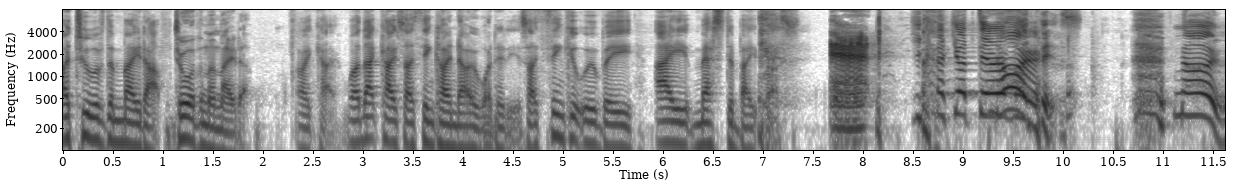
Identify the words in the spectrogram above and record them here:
are two of them made up? Two of them are made up. Okay. Well, in that case, I think I know what it is. I think it will be a masturbate bus. You're terrible No. at this. No,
